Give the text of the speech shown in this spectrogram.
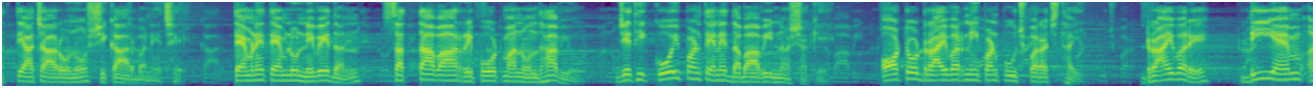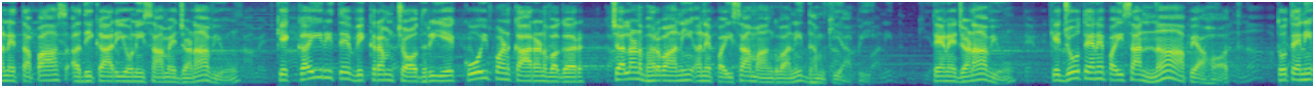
અત્યાચારોનો શિકાર બને છે. તેમણે તેમનું નિવેદન સત્તાવાર રિપોર્ટમાં નોંધાવ્યું જેથી કોઈ પણ તેને દબાવી ન શકે. ઓટો ડ્રાઈવરની પણ પૂછપરછ થઈ. ડ્રાઈવરે ડીએમ અને તપાસ અધિકારીઓની સામે જણાવ્યું કે કઈ રીતે વિક્રમ ચૌધરીએ કોઈ પણ કારણ વગર ચલણ ભરવાની અને પૈસા માંગવાની ધમકી આપી. તેણે જણાવ્યું કે જો તેને પૈસા ન આપ્યા હોત, તો તેની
